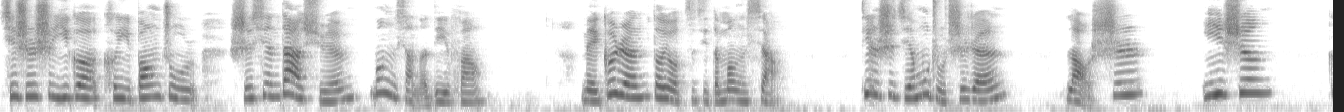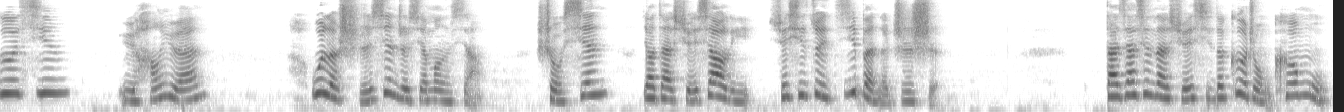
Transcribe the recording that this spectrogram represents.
其实是一个可以帮助实现大学梦想的地方。每个人都有自己的梦想：电视节目主持人、老师、医生、歌星、宇航员。为了实现这些梦想，首先要在学校里学习最基本的知识。大家现在学习的各种科目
